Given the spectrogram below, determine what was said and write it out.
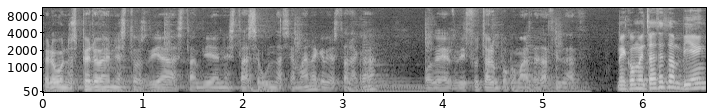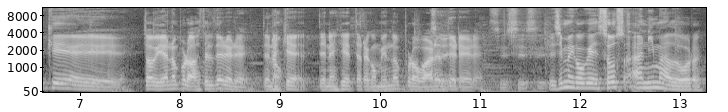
Pero bueno, espero en estos días también, esta segunda semana que voy a estar acá, poder disfrutar un poco más de la ciudad. Me comentaste también que eh, todavía no probaste el tereré. Tenés, No. que, tenés que, te recomiendo probar el Sí, tereré. Sí, sí, sí. Decime, que sos animador,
